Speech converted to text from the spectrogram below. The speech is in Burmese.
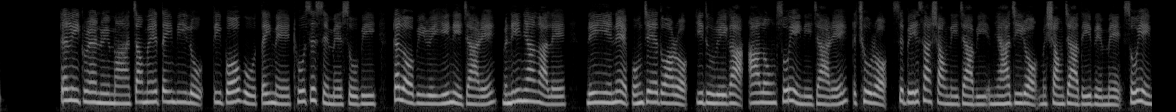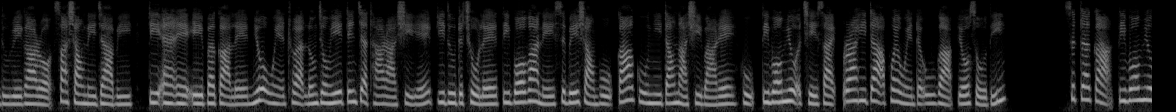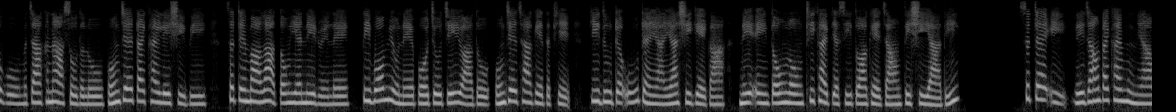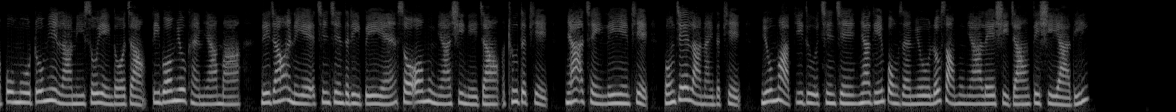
Telegram တွေမှာကြောင်မဲသိမ်းပြီးလို့တီဘောကိုသိမ်းမယ်ထိုးစစ်ဆင်မယ်ဆိုပြီးတက်လော်ဘီတွေရေးနေကြတယ်မင်းညကလည်းလေရင်နဲ့ဘုံကျဲသွားတော့ပြည်သူတွေကအားလုံးစိုးရိမ်နေကြတယ်တချို့တော့စစ်ဘေးဆရှောင်နေကြပြီးအများကြီးတော့မရှောင်ကြသေးပေမဲ့စိုးရိမ်သူတွေကတော့ဆရှောင်နေကြပြီး TNAA ဘက်ကလည်းမြို့အဝင်အထွက်လုံခြုံရေးတင်းကျပ်ထားတာရှိတယ်ပြည်သူတချို့လည်းတီဘောကနေစစ်ဘေးရှောင်ဖို့ကားအကူအညီတောင်းတာရှိပါတယ်ဟုတီဘောမြို့အခြေစိုက်ပရာဟိတအဖွဲ့ဝင်တဦးကပြောဆိုသည် စစ်တပ်ကတီဘောမြို့ကိုမကြာခဏဆိုသလိုဘုံကျဲတိုက်ခိုက်လေးရှိပြီးစက်တင်ဘာလ3ရက်နေ့တွင်လည်းတီဘောမြို့နယ်ပေါ်ကျိုကျေးရွာသို့ဘုံကျဲချခဲ့သဖြင့်ပြည်သူတအူးတန်ရာရရှိခဲ့ကနေအိမ်သုံးလုံးထိခိုက်ပျက်စီးသွားခဲ့ကြောင်းသိရှိရသည်စစ်တပ်၏လေကြောင်းတိုက်ခိုက်မှုများပုံမတိုးမြင့်လာမည်စိုးရိမ်သောကြောင့်တီဘောမြို့ခံများမှာလေကြောင်းအနေရဲ့အချင်းချင်းတတိပေးရန်စော်ဩမှုများရှိနေကြောင်းအထူးသဖြင့်ညအချိန်လေရင်ဖြင့်ဘုံကျဲလာနိုင်သဖြင့်မြို့မှပြည်သူအချင်းချင်းညကင်းပုံစံမျိုးလှုပ်ဆောင်မှုများလည်းရှိကြောင်းသိရှိရသည်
